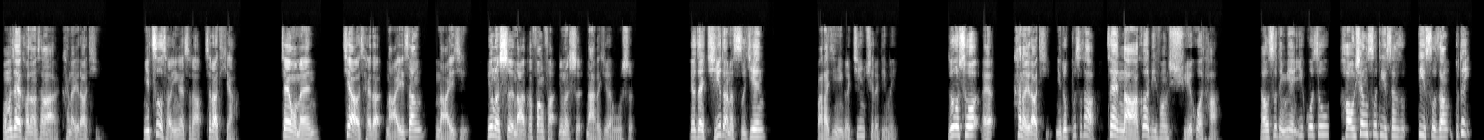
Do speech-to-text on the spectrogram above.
我们在考场上啊看到一道题，你至少应该知道这道题啊，在我们教材的哪一章哪一节，用的是哪个方法，用的是哪个计算公式。要在极短的时间把它进行一个精确的定位。如果说，哎，看到一道题，你都不知道在哪个地方学过它，脑子里面一锅粥，好像是第三、第四章不对，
